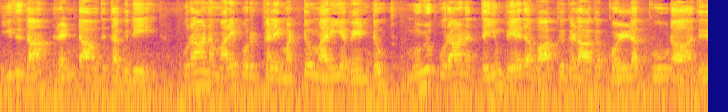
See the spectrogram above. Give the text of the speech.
இதுதான் ரெண்டாவது தகுதி. புராண மறைப்பொருட்களை மட்டும் அறிய வேண்டும் முழு புராணத்தையும் வேத வாக்குகளாக கொள்ளக்கூடாது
